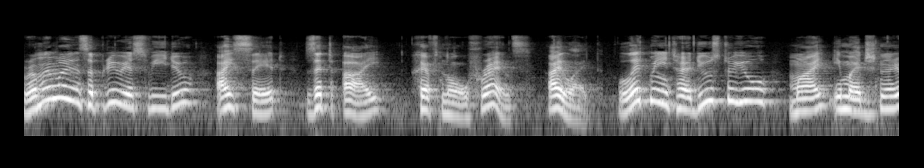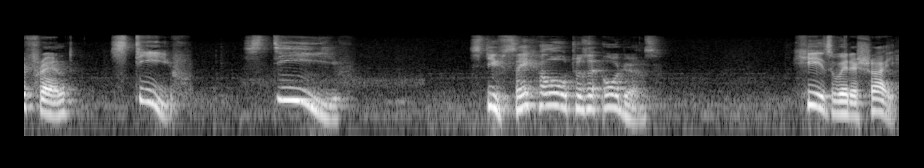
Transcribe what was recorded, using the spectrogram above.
Remember in the previous video I said that I have no friends I lied. Let me introduce to you my imaginary friend Steve. Steve. Steve, say hello to the audience. He is very shy.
